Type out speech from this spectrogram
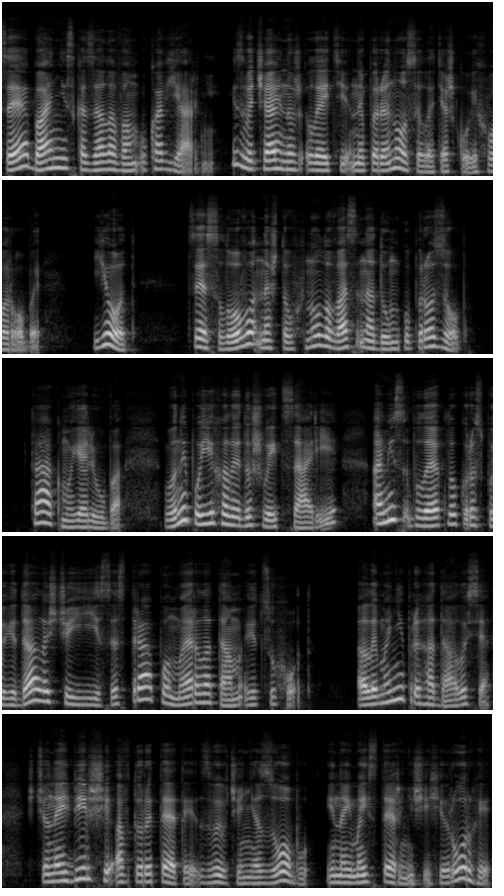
Це Банні сказала вам у кав'ярні, і, звичайно ж, Леті не переносила тяжкої хвороби. Йод, це слово наштовхнуло вас на думку про зоб. Так, моя люба, вони поїхали до Швейцарії, а міс Блеклок розповідала, що її сестра померла там від сухот. Але мені пригадалося, що найбільші авторитети з вивчення зобу і наймайстерніші хірурги,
